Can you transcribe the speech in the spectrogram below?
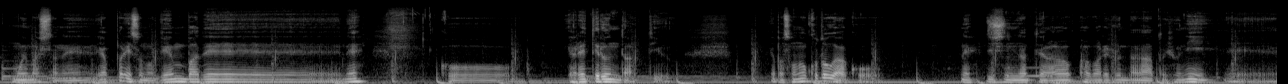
思いましたね。やっぱりその現場でねこうやれてるんだっていうやっぱそのことがこうね自信になって現れるんだなというふうに、えー、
